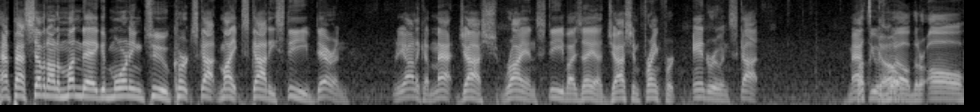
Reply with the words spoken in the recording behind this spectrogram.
Half past seven on a Monday. Good morning to Kurt, Scott, Mike, Scotty, Steve, Darren, Rionica, Matt, Josh, Ryan, Steve, Isaiah, Josh in Frankfurt, Andrew and Scott. Matthew as well, that are all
